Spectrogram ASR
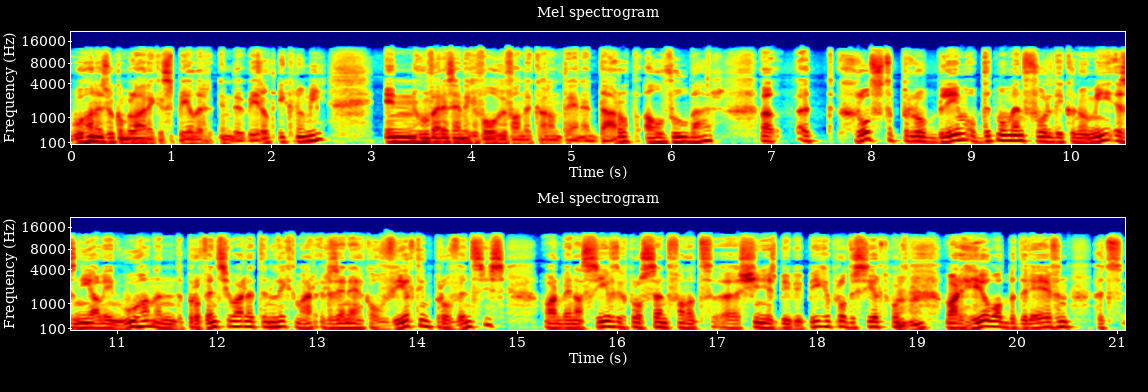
Wuhan is ook een belangrijke speler in de wereldeconomie. In hoeverre zijn de gevolgen van de quarantaine daarop al voelbaar? Wel, het grootste probleem op dit moment voor de economie is niet alleen Wuhan en de provincie waar het in ligt, maar er zijn eigenlijk al 14 provincies waar bijna 70% van het uh, Chinees BBP geproduceerd wordt, mhm. waar heel wat bedrijven het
